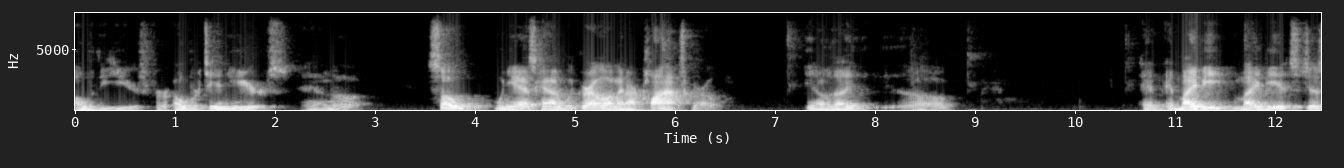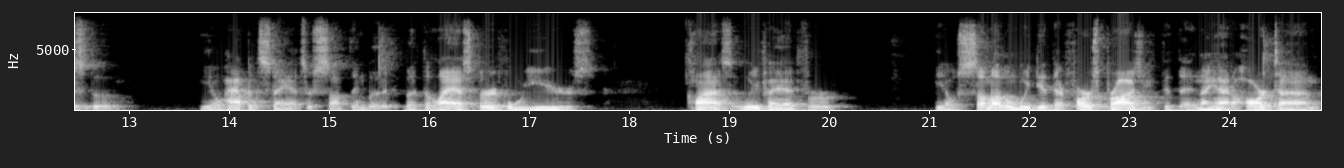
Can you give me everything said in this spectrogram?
over the years, for over 10 years. And uh, so when you ask how do we grow, I mean, our clients grow you know they uh, and and maybe maybe it's just a you know happenstance or something but but the last three or four years clients that we've had for you know some of them we did their first project that, and they had a hard time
